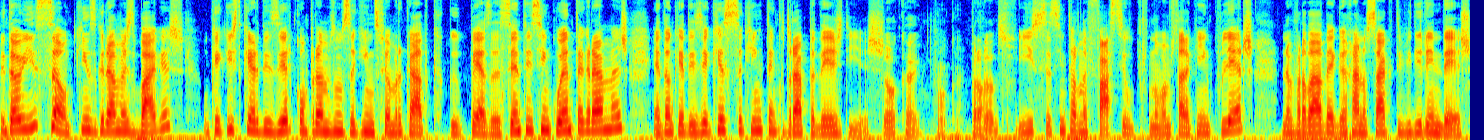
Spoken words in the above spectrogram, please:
Então, isso são 15 gramas de bagas o que é que isto quer dizer? Compramos um saquinho de supermercado que pesa 150 gramas, então quer dizer que esse saquinho tem que durar para 10 dias. Ok. okay. Pronto. Pronto. E isso assim torna fácil, porque não vamos estar aqui em colheres, na verdade é agarrar no saco e dividir em 10.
